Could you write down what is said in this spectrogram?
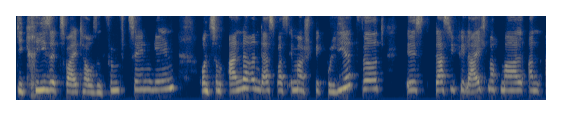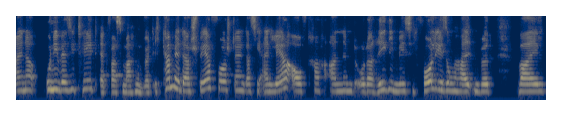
die Krise 2015 gehen. Und zum anderen das, was immer spekuliert wird, ist, dass sie vielleicht noch mal an einer Universität etwas machen wird. Ich kann mir da schwer vorstellen, dass sie einen Lehrauftrag annimmt oder regelmäßig Vorlesungen halten wird, weil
